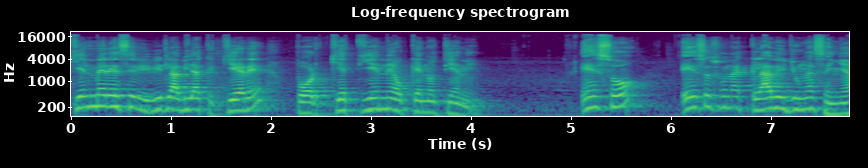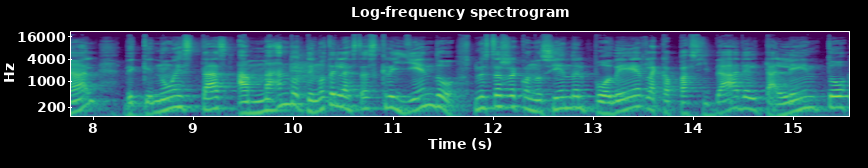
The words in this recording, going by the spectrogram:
quién merece vivir la vida que quiere, por qué tiene o qué no tiene. Eso, eso es una clave y una señal de que no estás amándote, no te la estás creyendo, no estás reconociendo el poder, la capacidad, el talento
